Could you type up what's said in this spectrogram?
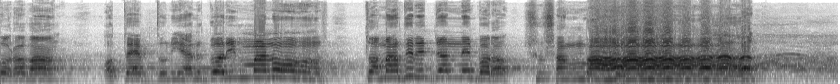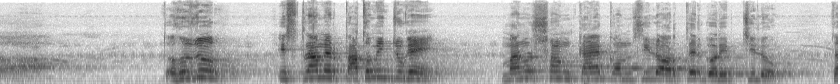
গরবা। অতএব দুনিয়ার গরিব মানুষ তোমাদের জন্য বড় সুসংবাদ। তো হুজুর ইসলামের প্রাথমিক যুগে মানুষ সংখ্যায় কম ছিল, অর্থের গরিব ছিল। তো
